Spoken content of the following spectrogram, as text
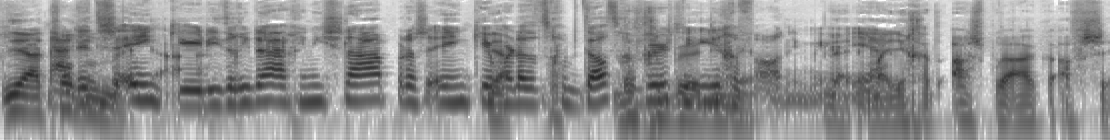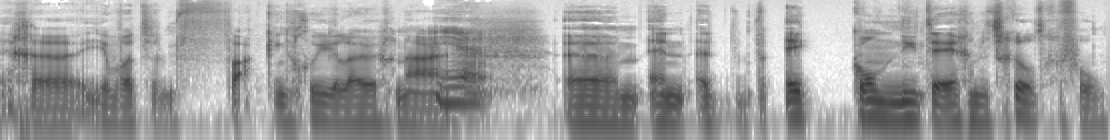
ja, nou, dit is mee. één keer. Die drie dagen niet slapen, dat is één keer. Ja, maar dat, dat, gebeurt in ieder geval niet meer. Nee, ja. Maar je gaat afspraken afzeggen. Je wordt een fucking goede leugenaar. ja. Ehm, en het, ik kon niet tegen het schuldgevoel.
